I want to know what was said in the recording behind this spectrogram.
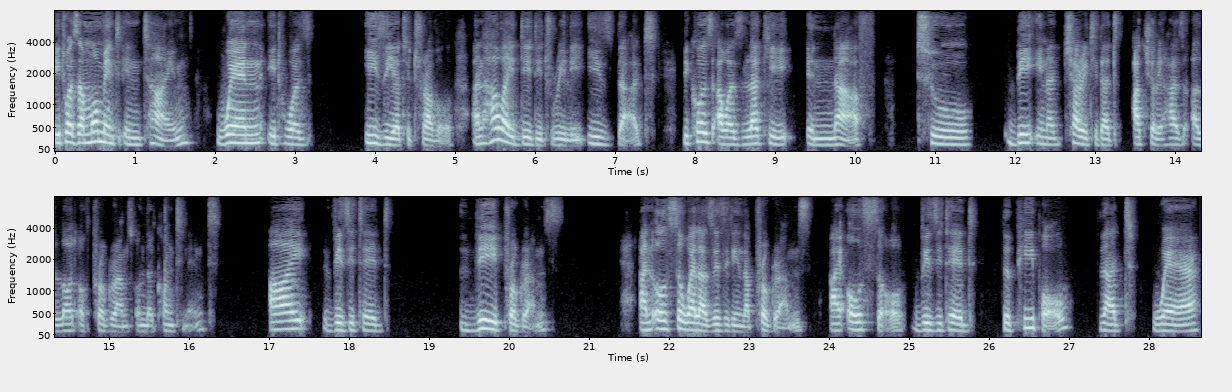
it was a moment in time when it was easier to travel. And how I did it really is that because I was lucky enough to be in a charity that actually has a lot of programs on the continent, I visited the programs. And also, while I was visiting the programs, I also visited the people that were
